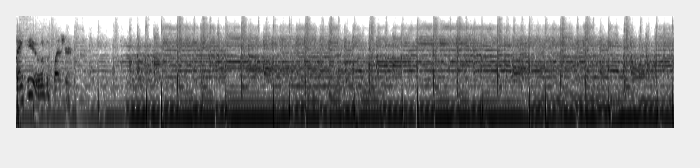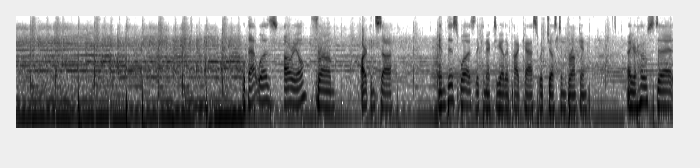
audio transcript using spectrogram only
Thank you. It was a pleasure. Well, that was Ariel from Arkansas. And this was the Connect Together podcast with Justin Brunken, uh, your host uh,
